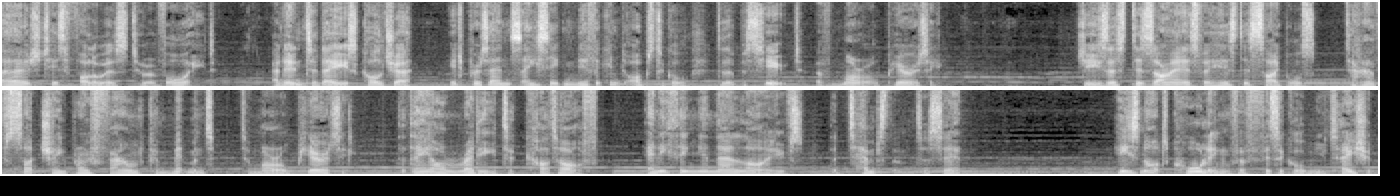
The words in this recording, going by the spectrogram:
urged his followers to avoid. And in today's culture, it presents a significant obstacle to the pursuit of moral purity. Jesus desires for his disciples to have such a profound commitment to moral purity that they are ready to cut off anything in their lives that tempts them to sin. He's not calling for physical mutation.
